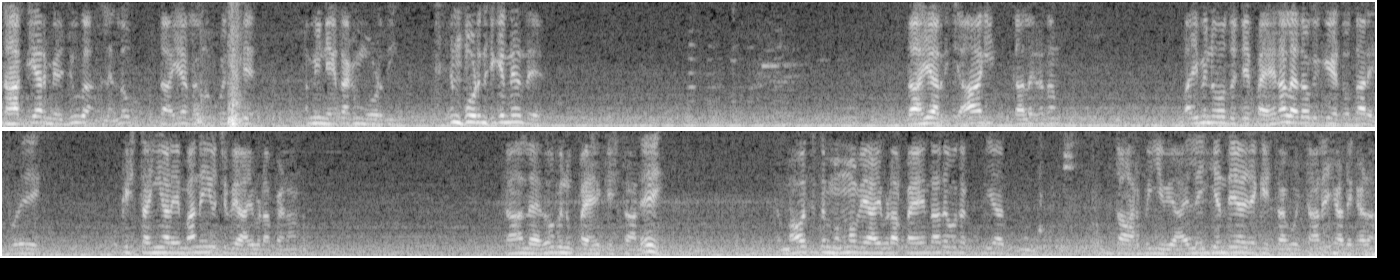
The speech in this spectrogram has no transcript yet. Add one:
10000 ਮਿਲ ਜੂਗਾ। ਲੈ ਲਓ 10000 ਲੈ ਲਓ, ਕੋਈ ਨਹੀਂ ਮਹੀਨੇ ਤੱਕ ਮੋੜ ਦੀ ਮੋੜਨੇ ਕਿੰਨੇ ਹੁੰਦੇ 10000 ਦੀ ਚਾਹ ਆ ਗਈ, ਗੱਲ ਖਤਮ। ਭਾਈ, ਮੈਨੂੰ ਉਹ ਦੂਜੇ ਪੈਸੇ ਨਾ ਲੈ ਦੋ ਕਿ ਕਿਸੇ ਤੋਂ ਧਾਰੇ ਥੋੜੇ ਜੇ ਉਹ ਕਿਸ਼ਤਾਂ ਵਾਲੇ ਮੈਂ ਨਹੀਂ ਉਹ ਚ ਵਿਆਜ ਬੜਾ ਪੈਣਾ। ਜਾਂ ਲੈ ਦੋ ਮੈਨੂੰ ਪੈਸੇ ਕਿਸ਼ਤਾਂ ਦੇ ਤੇ ਮੈਂ ਤੇ ਮੰਮਾ ਵਿਆਜ ਬੜਾ ਪੈ ਜਾਂਦਾ ਤੇ ਉਹ ਤਾਂ ਕੀ ਆ 10 ਰੁਪਏ ਵਿਆਜ ਲਈ ਜਾਂਦੇ ਆ, ਜੇ ਕਿਸ਼ਤਾਂ ਕੋਈ ਟਾਲੇ ਛੱਡ ਕਿਹੜਾ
